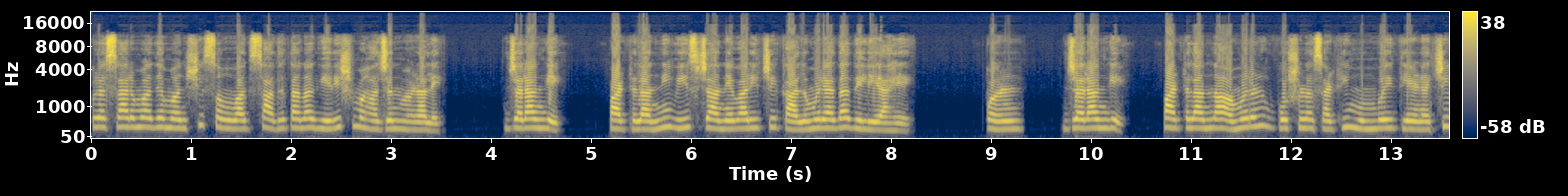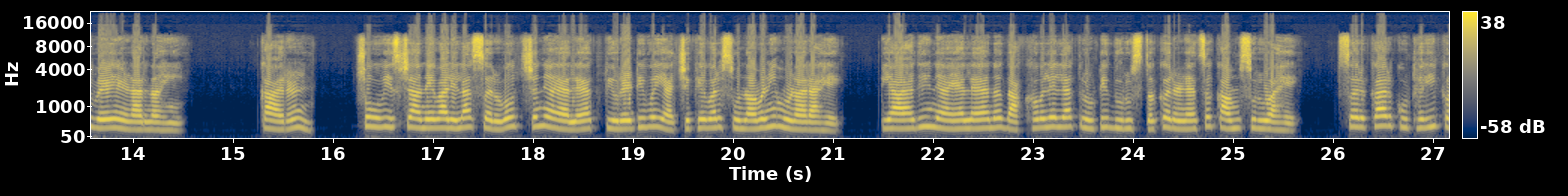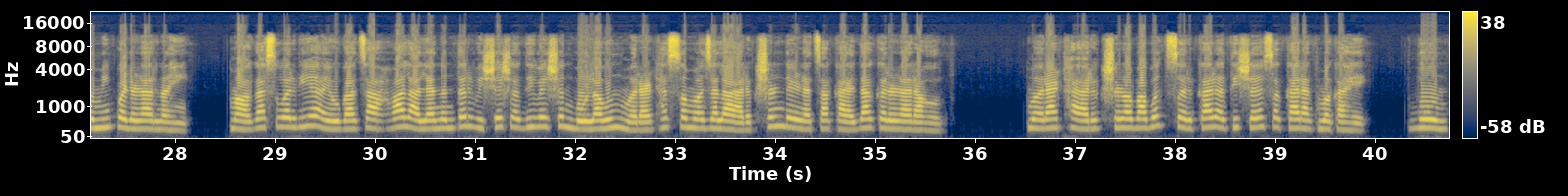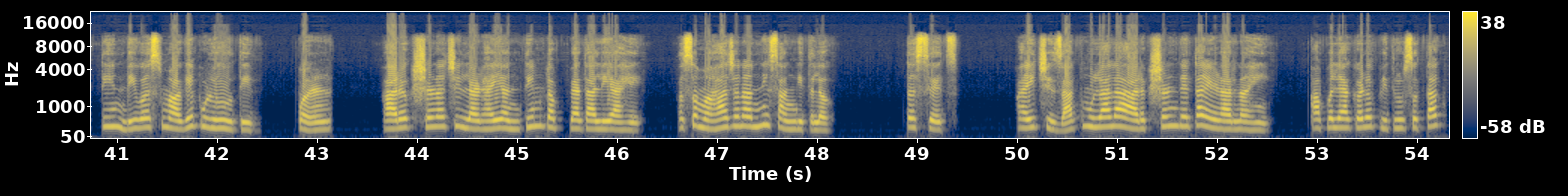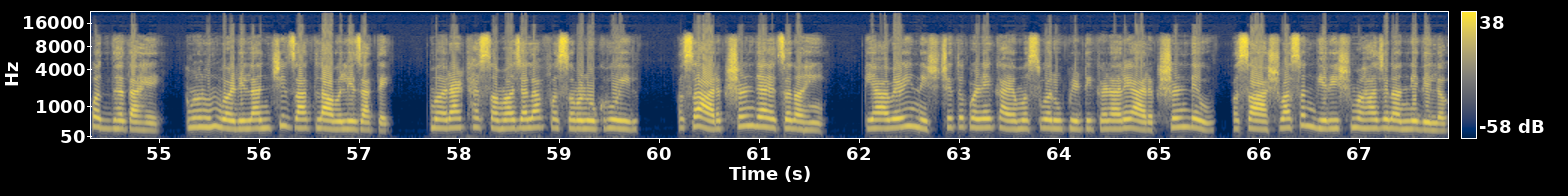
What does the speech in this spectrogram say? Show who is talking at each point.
Speaker 1: प्रसारमाध्यमांशी संवाद साधताना गिरीश महाजन म्हणाले जरांगे पाटलांनी वीस जानेवारीची कालमर्यादा दिली आहे. पण जरांगे पाटलांना आमरण उपोषणासाठी मुंबईत येण्याची वेळ येणार नाही. कारण चोवीस जानेवारीला सर्वोच्च न्यायालयात प्युरेटिव्ह याचिकेवर सुनावणी होणार आहे. याआधी न्यायालयानं दाखवलेल्या त्रुटी दुरुस्त करण्याचं काम सुरू आहे. सरकार कुठेही कमी पडणार नाही. मागासवर्गीय आयोगाचा अहवाल आल्यानंतर विशेष अधिवेशन बोलावून मराठा समाजाला आरक्षण देण्याचा कायदा करणार आहोत. मराठा आरक्षणाबाबत सरकार अतिशय सकारात्मक आहे. दोन तीन दिवस मागे पुढे होतील. पण आरक्षणाची लढाई अंतिम टप्प्यात आली आहे असं महाजनांनी सांगितलं. तसेच आईची जात मुलाला आरक्षण देता येणार नाही. आपल्याकडं पितृसत्ताक पद्धत आहे म्हणून वडिलांची जात लावली जाते. मराठा समाजाला फसवणूक होईल असं आरक्षण द्यायचं नाही. यावेळी निश्चितपणे कायमस्वरूपी टिकणारे आरक्षण देऊ असं आश्वासन गिरीश महाजनांनी दिलं.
